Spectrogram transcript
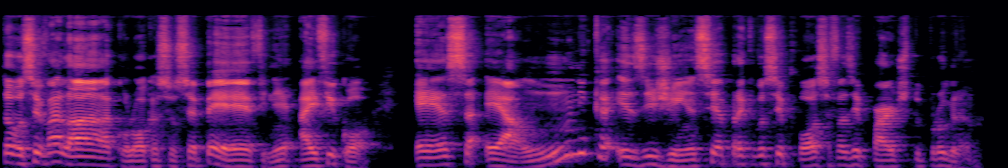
Então você vai lá, coloca seu CPF, né? Aí ficou. Essa é a única exigência para que você possa fazer parte do programa.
